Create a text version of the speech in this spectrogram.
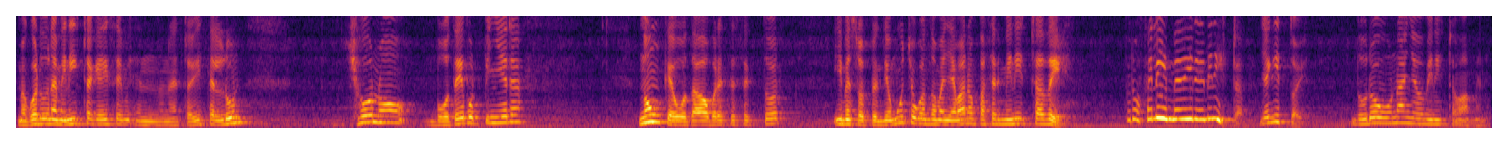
Me acuerdo de una ministra que dice en una entrevista el LUN, yo no voté por Piñera, nunca he votado por este sector y me sorprendió mucho cuando me llamaron para ser ministra de. Pero feliz me vine de ministra y aquí estoy. Duró un año ministra más o menos.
